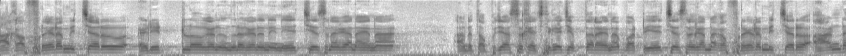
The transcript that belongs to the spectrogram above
నాకు ఆ ఫ్రీడమ్ ఇచ్చారు ఎడిట్లో కానీ అందులో కానీ నేను ఏది చేసినా కానీ ఆయన అంటే తప్పు చేస్తే ఖచ్చితంగా చెప్తారు ఆయన బట్ ఏది చేసినా కానీ నాకు ఆ ఫ్రీడమ్ ఇచ్చారు అండ్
